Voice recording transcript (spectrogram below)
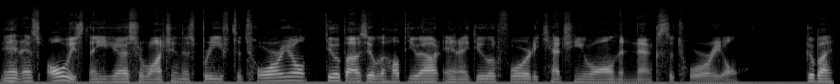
And as always, thank you guys for watching this brief tutorial. Do hope I was able to help you out, and I do look forward to catching you all in the next tutorial. Goodbye.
